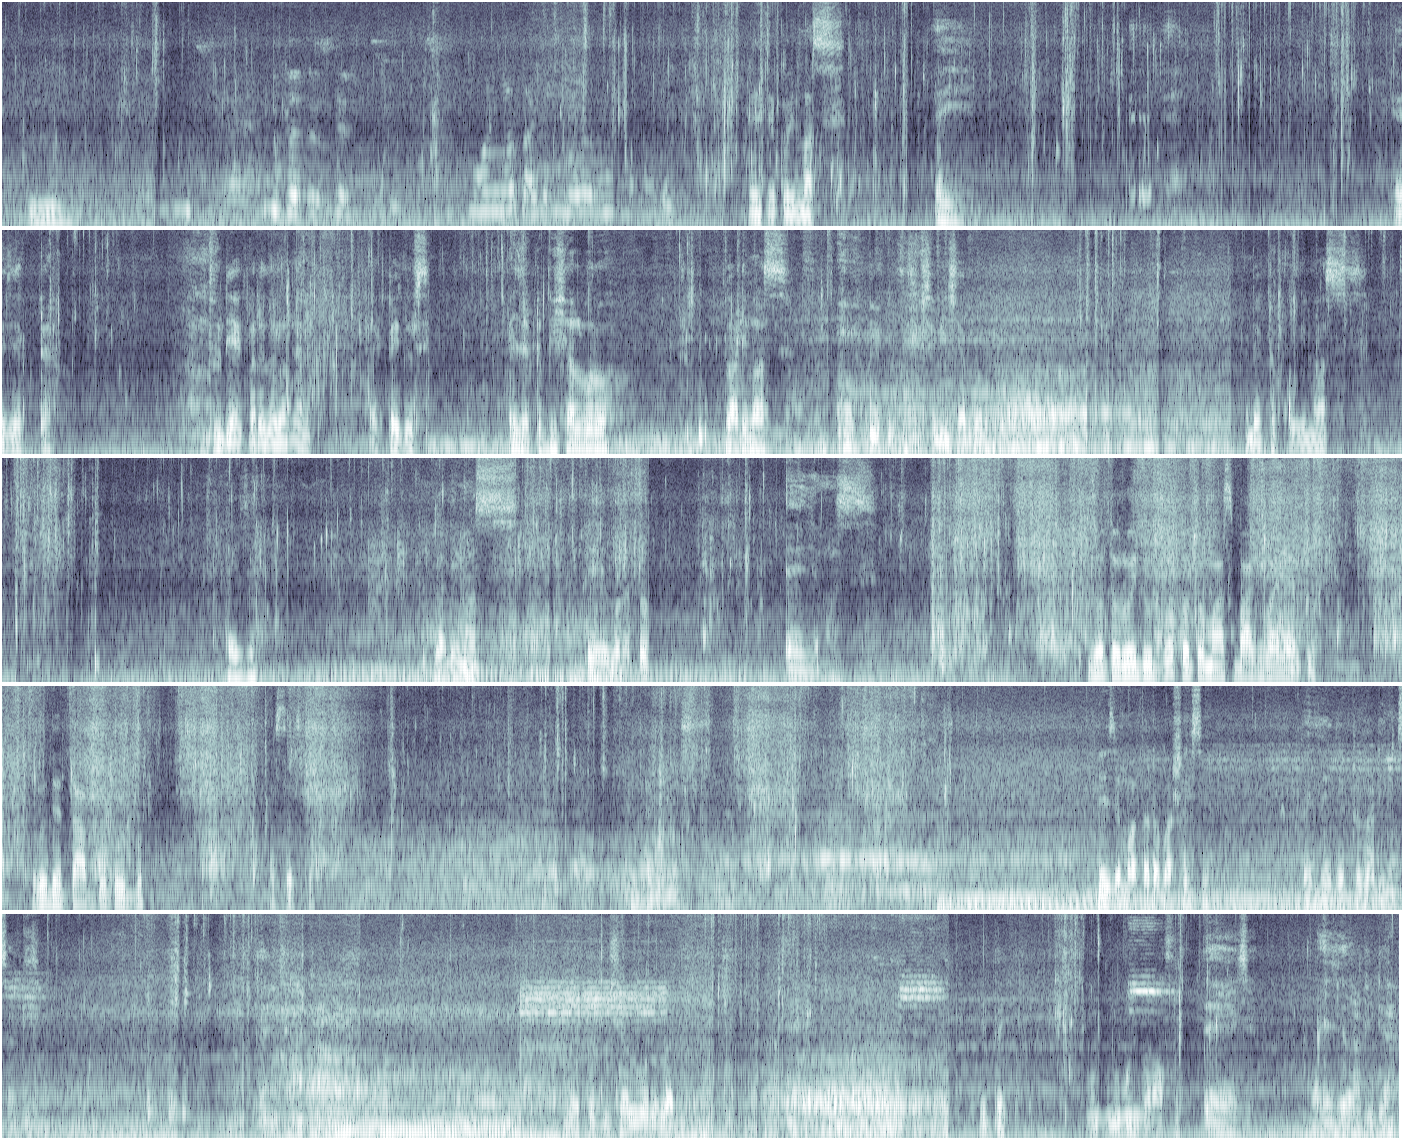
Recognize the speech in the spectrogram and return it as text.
এই যে কই মাছ। এই। এই যে একটা। দুটি একবারে ধরা যায় না একটাই ধরছি। এই যে একটা বিশাল বড় লাঠি মাছ। একটা বিশাল বড়। এটা একটা কই মাছ। এই যে লাঠি মাছ। এ বড় তো। এই যে মাছ। যত রোদ উঠবো, তত মাছ বাঁচবো আর কি। রোদের তাপ যত উঠবো, আস্তে আস্তে। ভারী মাছ। এই যে মাথাটা বাসাইছে। এই যে একটা লাডি মাছ আর কি। একটা বিশাল বড় লাডি। এটাই কোনো পরিবার আছে। এই যে এই যে লাঠিটা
